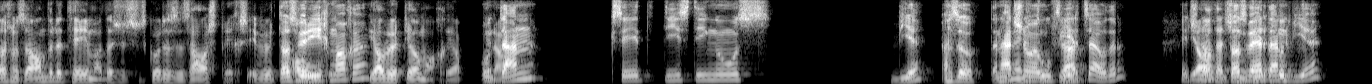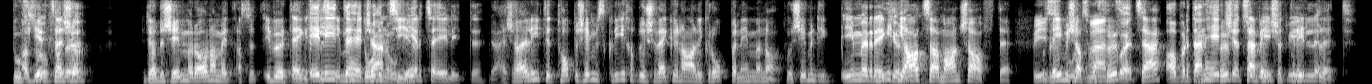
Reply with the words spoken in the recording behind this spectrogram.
Das ist noch ein anderes Thema. Das ist gut, dass du es ansprichst. Ich würde Das auch- würde ich machen. Ja, würde ich auch machen, ja. Und genau. dann sieht dieses Ding aus wie? Also, dann hättest du noch eine du zu U14, oder? Hättest Ja, das das wäre dann gut. wie? Du also 14 von schon. Ja, das ist immer auch noch mit. Also, ich würde eigentlich das Elite immer hättest du auch noch, durchziehen. 14 Elite. Ja, hast du auch Elite, Top ist immer das Gleiche, aber du hast regionale Gruppen immer noch. Du hast immer die Immer gleiche. Anzahl Mannschaften. Bis Problem ist aber um U20. 15. Aber dann hättest du ja 15 zum Beispiel- verdrittelt.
